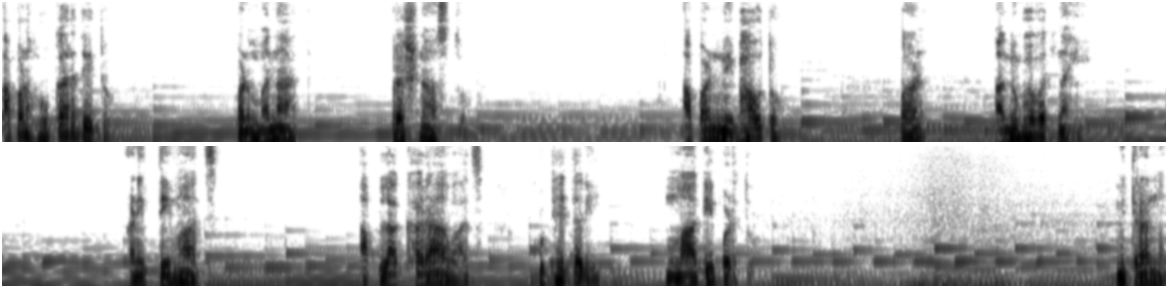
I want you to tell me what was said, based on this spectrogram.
आपण होकार देतो पण मनात प्रश्न असतो. आपण निभावतो पण अनुभवत नाही. आणि तेव्हाच आपला खरा आवाज कुठेतरी मागे पडतो. मित्रांनो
